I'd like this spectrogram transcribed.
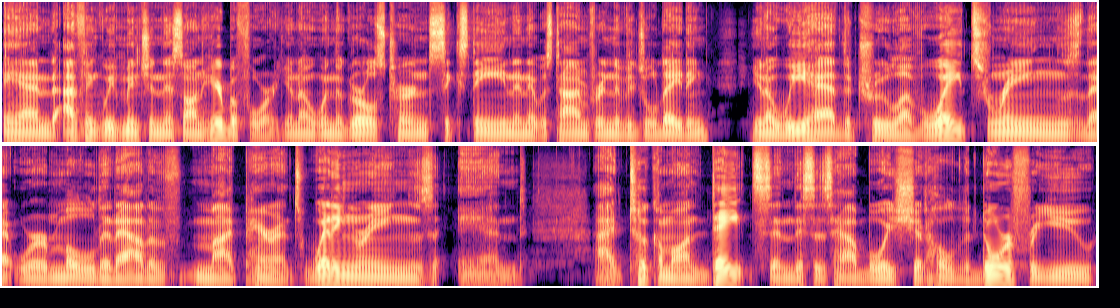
And I think we've mentioned this on here before. You know, when the girls turned 16 and it was time for individual dating, you know, we had the True Love Waits rings that were molded out of my parents' wedding rings. And I took them on dates, and this is how boys should hold the door for you.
